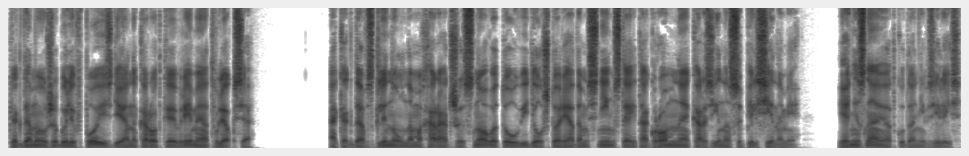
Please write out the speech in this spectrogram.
Когда мы уже были в поезде, я на короткое время отвлекся. А когда взглянул на Махараджи снова, то увидел, что рядом с ним стоит огромная корзина с апельсинами. Я не знаю, откуда они взялись,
